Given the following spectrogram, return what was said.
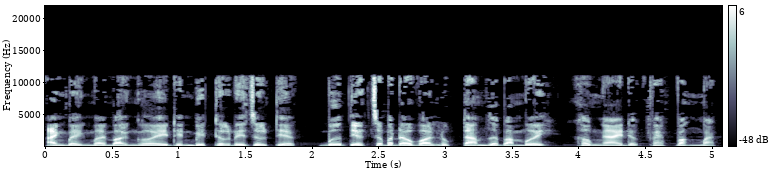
Anh Bình mời mọi người đến biệt thự để dự tiệc. Bữa tiệc sẽ bắt đầu vào lúc 8 giờ 30, không ai được phép vắng mặt.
